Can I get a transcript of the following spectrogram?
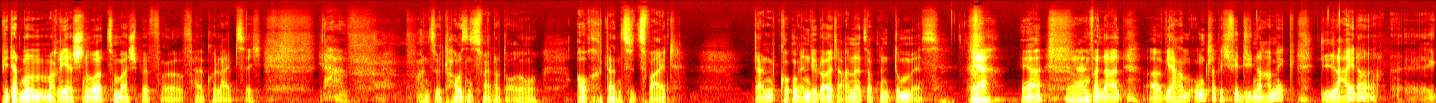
Peter Maria Schnurr zum Beispiel, Falco Leipzig, ja, waren so 1200 Euro, auch dann zu zweit dann gucken einen die Leute an, als ob man dumm ist. Ja. Ja, ja. und von daher, äh, wir haben unglaublich viel Dynamik. Leider äh,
